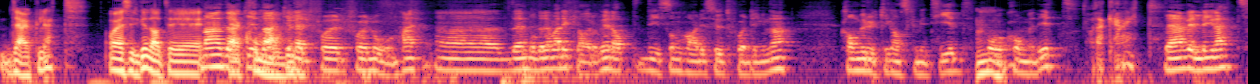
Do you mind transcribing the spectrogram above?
Det er jo ikke lett. Og jeg sier ikke da at jeg, Nei, det er ikke, det er ikke lett for, for noen her. Eh, Det må dere være klar over, at de som har disse utfordringene, kan bruke ganske mye tid på Mm. å komme dit. Og det er greit. Det er veldig greit.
